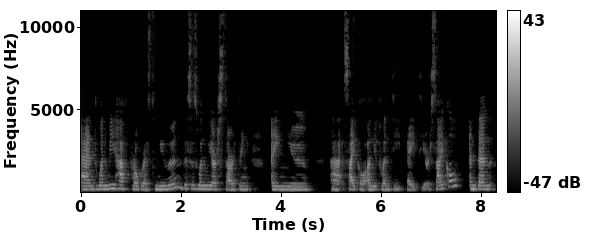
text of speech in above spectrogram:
and when we have progressed new moon, this is when we are starting a new uh, cycle, a new 28 year cycle. And then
